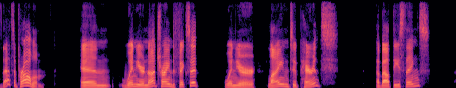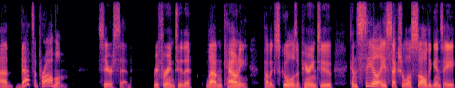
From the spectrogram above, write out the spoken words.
that's a problem. And when you're not trying to fix it, when you're lying to parents about these things, uh, that's a problem, Sears said, referring to the Loudoun County public schools appearing to conceal a sexual assault against a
